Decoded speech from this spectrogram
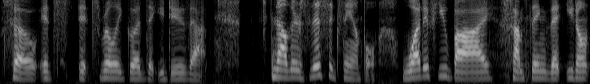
so it's it's really good that you do that now there's this example what if you buy something that you don't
